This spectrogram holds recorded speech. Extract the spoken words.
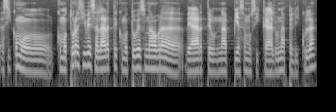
así como, como tú recibes al arte, como tú ves una obra de arte, una pieza musical, una película,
